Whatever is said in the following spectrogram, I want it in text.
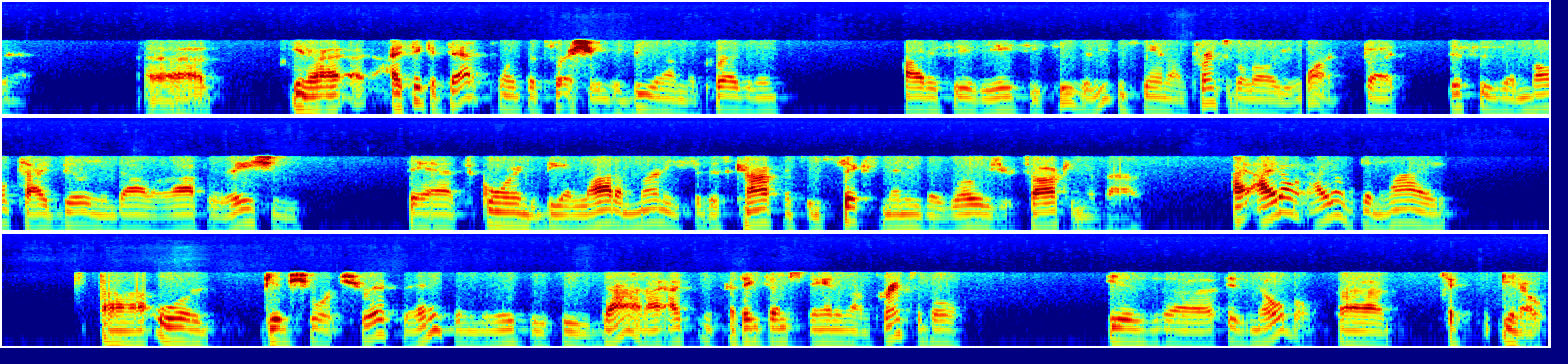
that. Uh, you know, I, I think at that point the pressure would be on the president, obviously of the ACC. But you can stand on principle all you want, but this is a multi-billion-dollar operation that's going to be a lot of money for this conference and fix many of the woes you're talking about. I, I don't, I don't deny uh, or give short shrift to anything the ACC's done. I, I think them standing on principle is uh, is noble. Uh, you know,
